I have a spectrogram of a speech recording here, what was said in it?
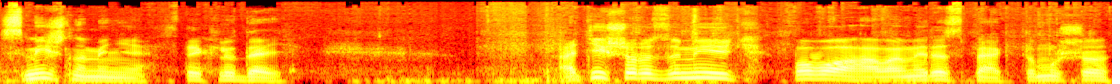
смішно мені з тих людей. А ті, що розуміють, повага вам і респект, тому що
